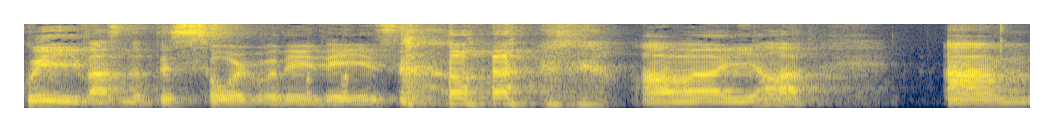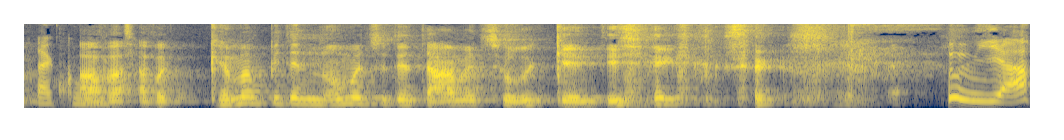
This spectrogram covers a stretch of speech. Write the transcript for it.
hui, ich weiß nicht, ob das so eine gute Idee ist. aber ja. Ähm, Na gut. aber, aber können wir bitte nochmal zu der Dame zurückgehen, die Ja.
